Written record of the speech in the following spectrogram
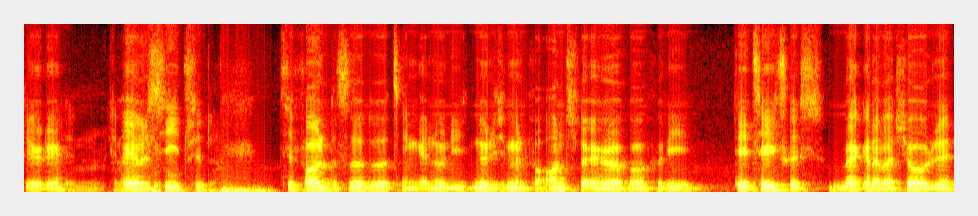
det er jo det. En, en jeg vil sige til, til folk, der sidder derude og tænker, nu er de, nu er de simpelthen for åndssvagt at høre på, fordi det er Tetris. Hvad kan der være sjovt i det?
